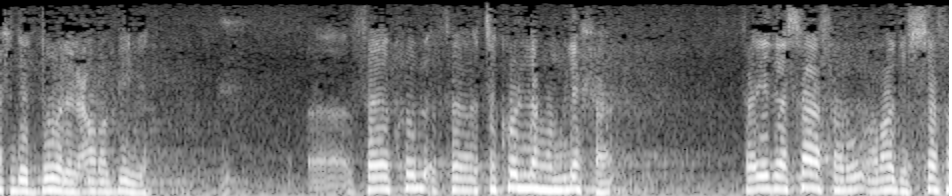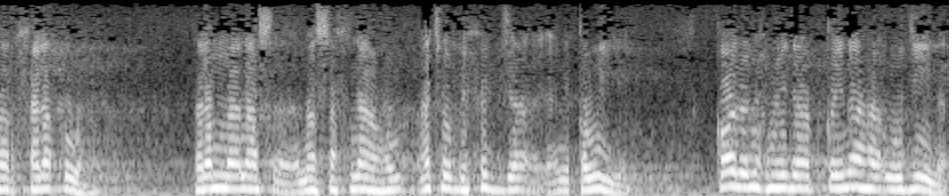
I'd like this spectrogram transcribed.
إحدى الدول العربية. فيكون فتكون لهم لحى. فإذا سافروا أرادوا السفر حلقوها. فلما نصحناهم أتوا بحجة يعني قوية. قالوا نحن إذا أبقيناها أودينا.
